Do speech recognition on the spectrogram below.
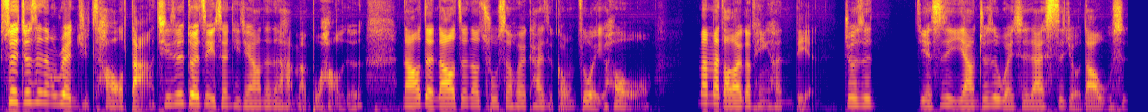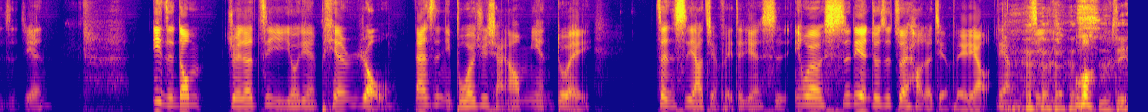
所以就是那个 range 超大，其实对自己身体健康真的还蛮不好的。然后等到真的出社会开始工作以后，慢慢找到一个平衡点，就是也是一样，就是维持在四九到五十之间，一直都觉得自己有点偏肉，但是你不会去想要面对正式要减肥这件事，因为失恋就是最好的减肥料 良剂。我失恋，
